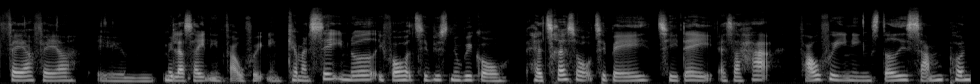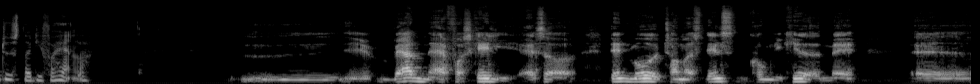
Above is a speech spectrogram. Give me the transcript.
færre og færre øh, melder sig ind i en fagforening. Kan man se noget i forhold til, hvis nu vi går 50 år tilbage til i dag, altså har fagforeningen stadig samme pondus, når de forhandler? Mm, verden er forskellig. Altså den måde Thomas Nielsen kommunikerede med øh,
